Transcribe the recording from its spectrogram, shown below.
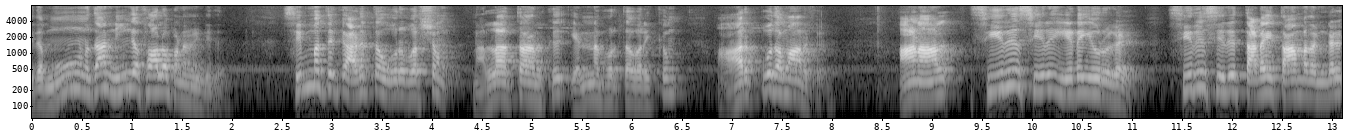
இதை மூணு தான் நீங்கள் ஃபாலோ பண்ண வேண்டியது. சிம்மத்துக்கு அடுத்த ஒரு வருஷம் நல்லா தான் இருக்குது என்னை பொறுத்த வரைக்கும் அற்புதமாக இருக்குது ஆனால் சிறு சிறு இடையூறுகள் சிறு சிறு தடை தாமதங்கள்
